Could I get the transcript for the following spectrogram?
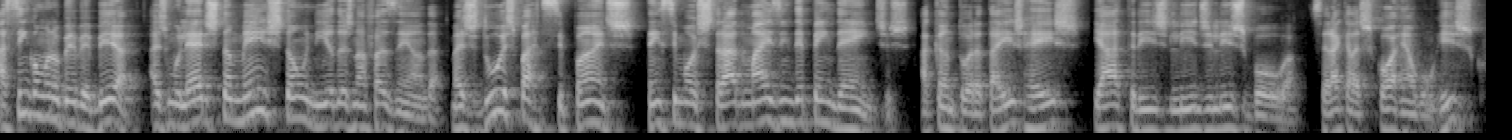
Assim como no BBB, as mulheres também estão unidas na Fazenda, mas duas participantes têm se mostrado mais independentes: a cantora Thaís Reis e a atriz Lid Lisboa. Será que elas correm algum risco?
